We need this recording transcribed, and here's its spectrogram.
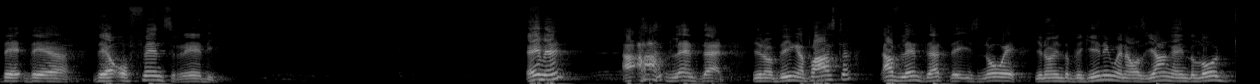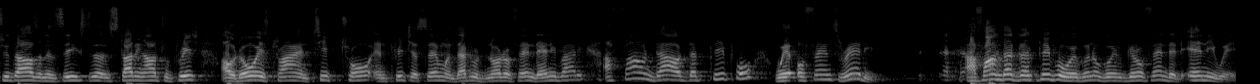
They, they're, they're offense ready. Amen? I've learned that. You know, being a pastor, I've learned that there is no way. You know, in the beginning, when I was younger in the Lord, 2006, uh, starting out to preach, I would always try and tiptoe and preach a sermon that would not offend anybody. I found out that people were offense ready. I found out that people were going to get offended anyway.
